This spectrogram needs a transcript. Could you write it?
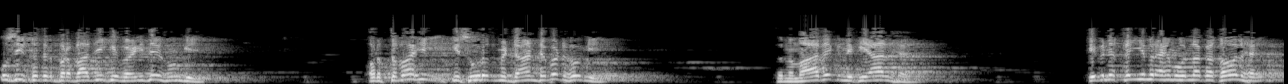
اسی قدر بربادی کی وعیدیں ہوں گی۔ اور تباہی کی صورت میں ڈانٹ ڈبٹ ہوگی۔ تو نماز ایک مکیال ہے۔ ابن قیم رحم اللہ کا قول ہے،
